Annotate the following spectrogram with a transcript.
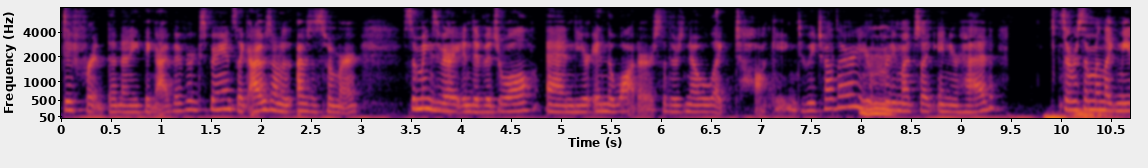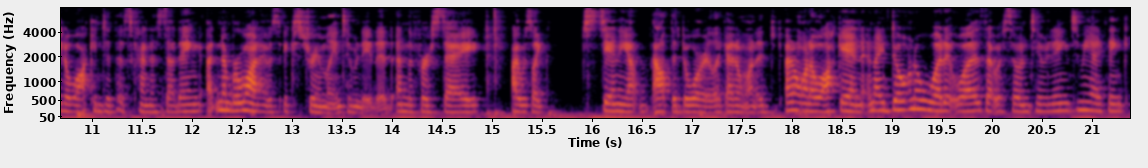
different than anything i've ever experienced like i was on a, i was a swimmer swimming's very individual and you're in the water so there's no like talking to each other you're mm-hmm. pretty much like in your head so for someone like me to walk into this kind of setting number one i was extremely intimidated and the first day i was like standing out out the door like i don't want to i don't want to walk in and i don't know what it was that was so intimidating to me i think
